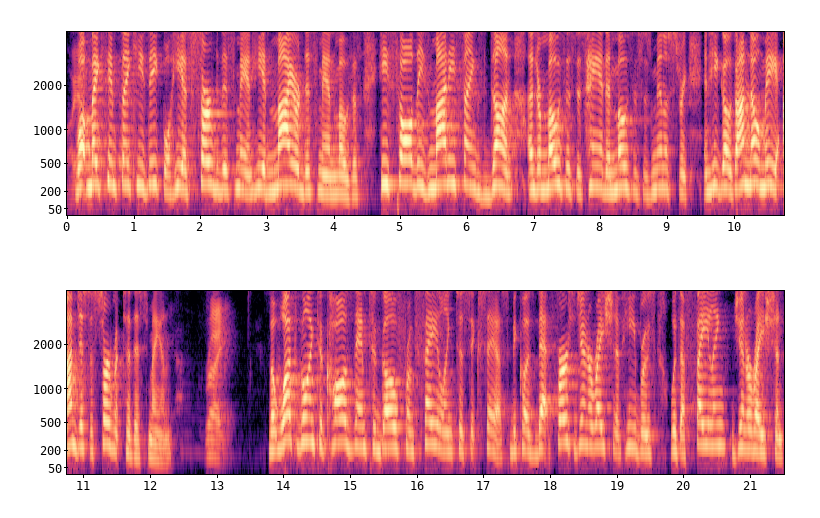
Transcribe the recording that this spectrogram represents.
Oh, yeah. What makes him think he's equal? He has served this man. He admired this man, Moses. He saw these mighty things done under Moses' hand in Moses' ministry. And he goes, I know me, I'm just a servant to this man. Right. But what's going to cause them to go from failing to success? Because that first generation of Hebrews was a failing generation.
